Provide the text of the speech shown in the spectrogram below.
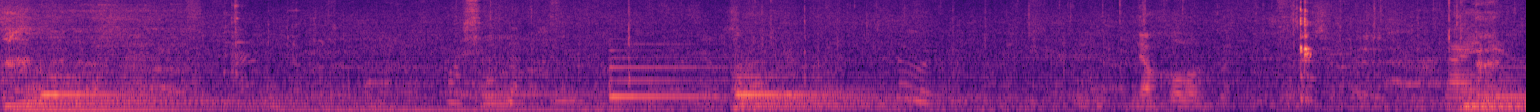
你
